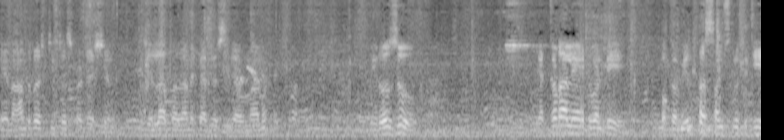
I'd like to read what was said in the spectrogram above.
నేను ఆంధ్రప్రదేశ్ టీచర్స్ ఫెడరేషన్ జిల్లా ప్రధాన కార్యదర్శిగా ఉన్నాను. ఈరోజు ఎక్కడా లేనటువంటి ఒక వింత సంస్కృతికి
